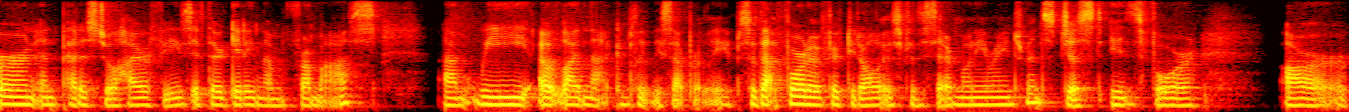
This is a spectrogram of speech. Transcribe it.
urn and pedestal hire fees if they're getting them from us. Um, we outline that completely separately. So that $450 for the ceremony arrangements just is for our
